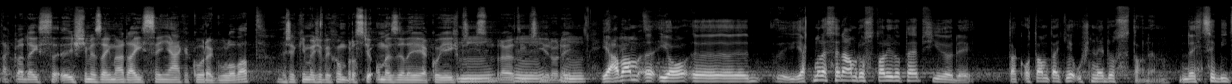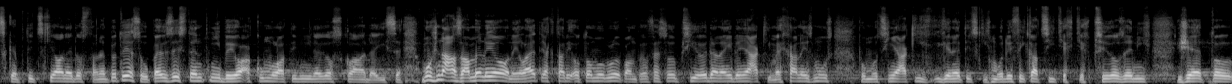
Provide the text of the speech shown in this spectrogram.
Takhle dají se, ještě mě zajímá, dají se nějak jako regulovat? Řekněme, že bychom prostě omezili jako jejich přísun mm, právě té mm, přírody. Mm. Já vám, jo, jakmile se nám dostali do té přírody, tak o tam je už nedostanem. Nechci být skeptický, ale nedostanem, protože jsou persistentní, bioakumulativní, nedoskládají se. Možná za miliony let, jak tady o tom mluvil pan profesor, příroda najde nějaký mechanismus pomocí nějakých genetických modifikací těch, těch přirozených, že to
